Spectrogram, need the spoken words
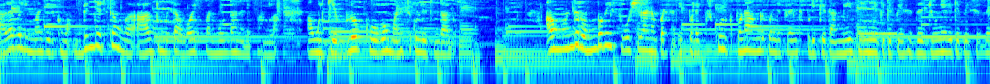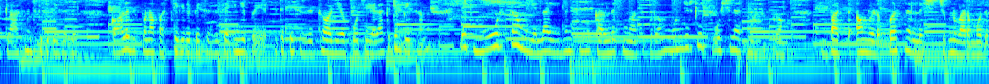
தலைவலி மாதிரி இருக்குமா? முடிஞ்ச வரைக்கும் அவங்க ஆர்குமெண்ட்டை அவாய்ட் பண்ணணும்னு தான் நினைப்பாங்களாம் அவங்களுக்கு எவ்வளோ கோவம் மனசுக்குள்ளே இருந்தாலும். அவங்க வந்து ரொம்பவே சோஷியலான பர்சன் இப்போ லைக் ஸ்கூலுக்கு போனால் அங்கே கொஞ்சம் ஃப்ரெண்ட்ஸ் பிடிக்கிறது அங்கேயே சீனியர் கிட்ட பேசுறது ஜூனியர் கிட்ட பேசுறது கிளாஸ்மேட்ஸ் கிட்ட பேசுறது காலேஜுக்கு போனால் ஃபஸ்ட் இயர் கிட்ட பேசுறது செகண்ட் இயர் கிட்ட பேசுறது தேர்ட் இயர் ஃபோர்த் இயர் எல்லாக்கிட்டையும் பேசுகிறாங்க லைக் மோஸ்ட்டாக அவங்க எல்லா ஈவெண்ட்ஸுமே கலந்துக்கணும்னு ஆசைப்படுவாங்க. முடிஞ்சிருக்கே சோஷியலாக இருக்கணும்னு ஆசைப்படுவாங்க. பட் அவங்களோட பர்சனல் ரிலேஷன்ஷிப்னு வரும்போது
